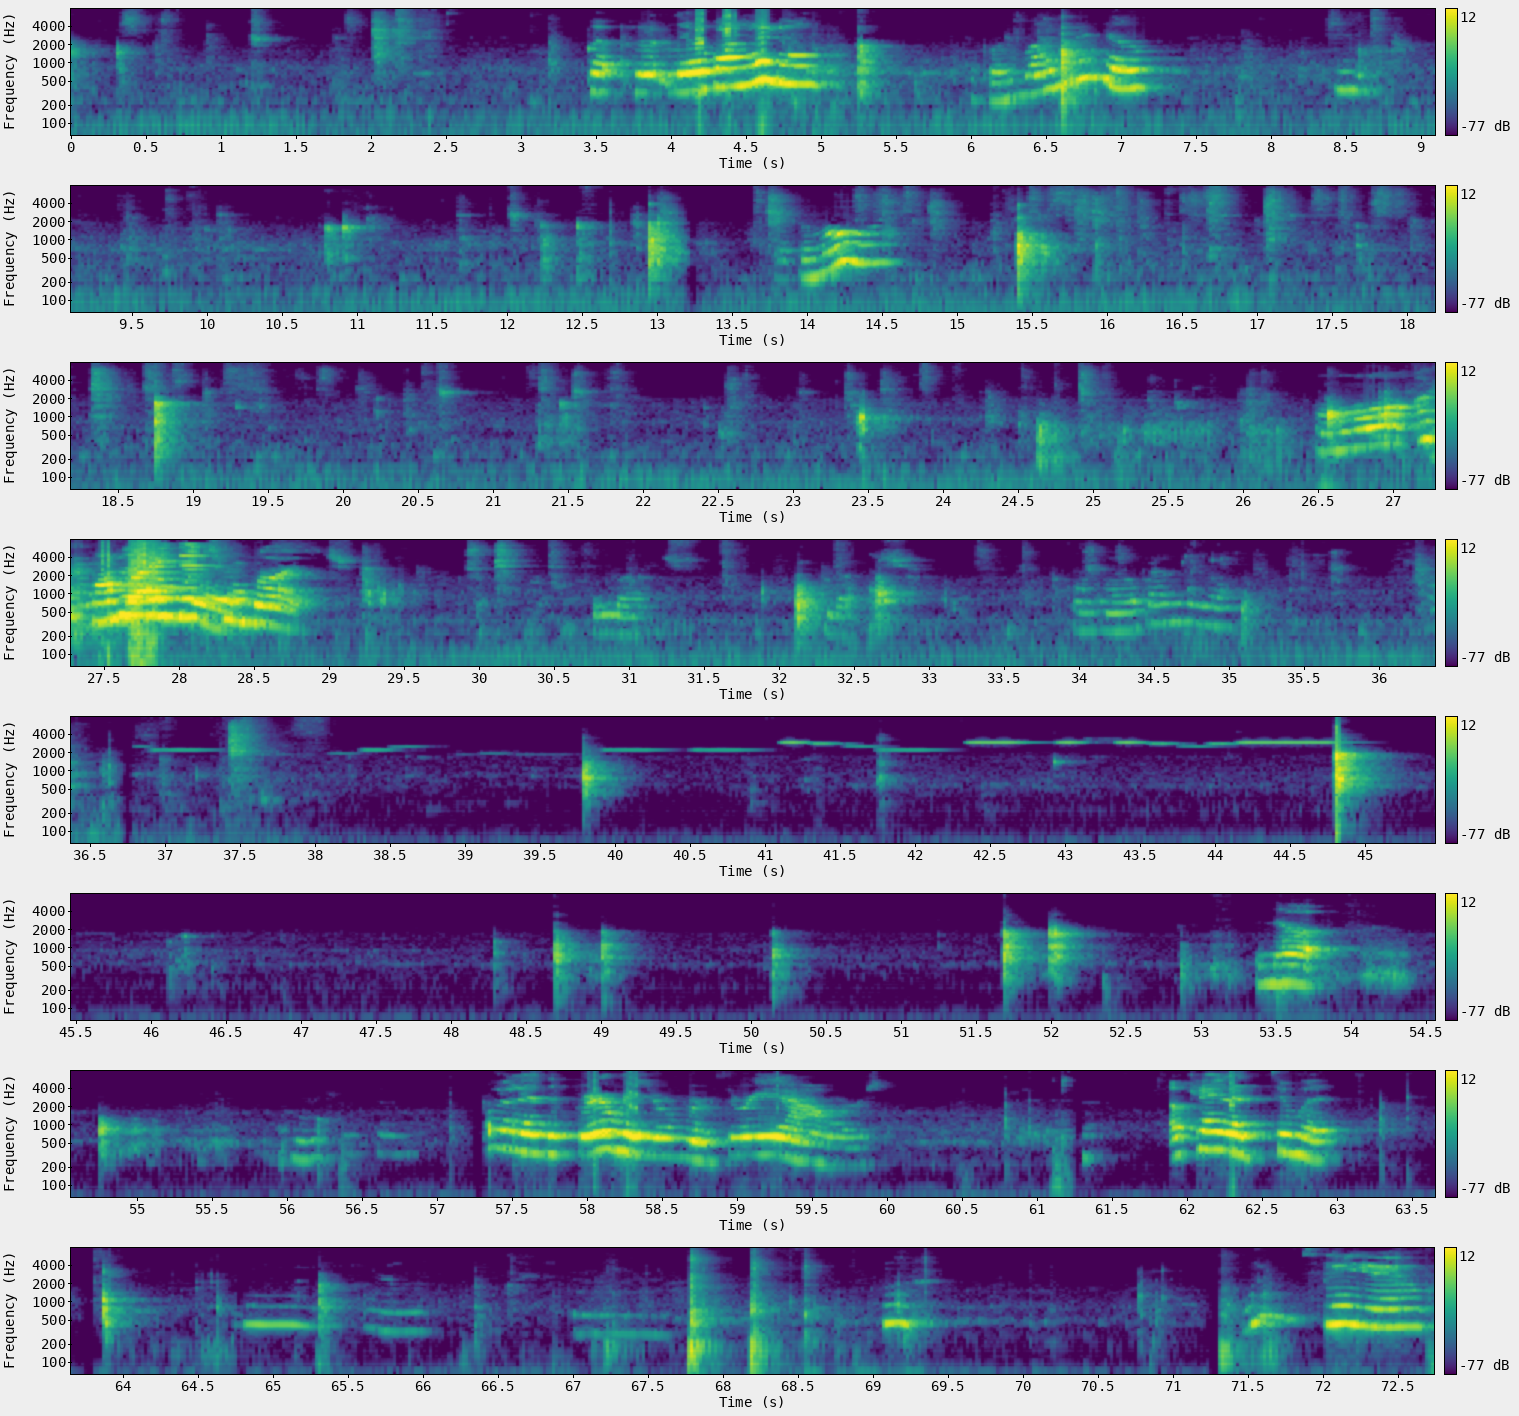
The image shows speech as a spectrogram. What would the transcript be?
Put, put little by little. Put by little. Put them on. Oh, Mom, I did too much. Too much. Too much. Enough. Put in the refrigerator for three hours. Okay, let's do it. four,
